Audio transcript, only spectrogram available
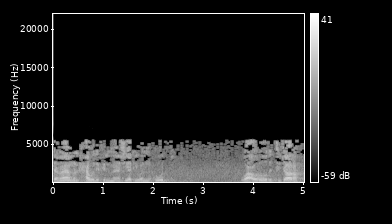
تمام الحول في الماشية والنقود وعروض التجارة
